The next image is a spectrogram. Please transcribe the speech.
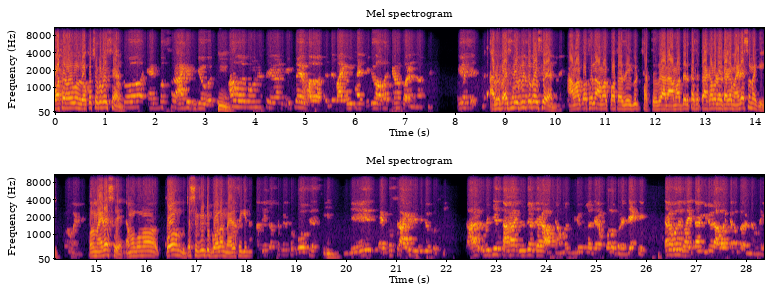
কথার মধ্যে কোনো লক্ষ্য চক্র পাইছেন? তো এক বছর আগে ভিডিও করছি। ভালো ভালো কমেন্ট আছে এবং রিপ্লাই ভালো আছে যে ভাই ওই ভাই ভিডিও আবার কেন করেন না আপনি? ঠিক আছে? আপনি পাইছেন এই পর্যন্ত পাইছেন। আমার কথা হলো আমার কথা যে থাকতে হবে। আর আমাদের কাছে টাকা পাঠালে টাকা মাইরে আছে নাকি? কোনো মাইরে আছে? এমন কোন কম দর্শক একটু বলেন মাইরে আছে কিনা? আমি দর্শকদেরকে বলতে যে এক বছর আগে ভিডিও করছি তার ওই যে তারা ইউজার যারা আছে আমার ভিডিওগুলো যারা ফলো করে দেখে তারা বলে, ভাই, তার ভিডিওটা আবার কেন করেন না ভাই?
